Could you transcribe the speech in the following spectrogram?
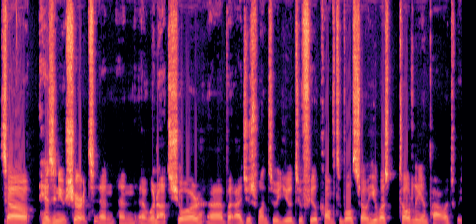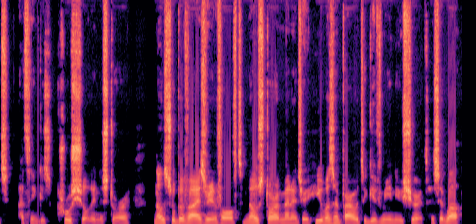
So here's a new shirt, and and uh, we're not sure, uh, but I just want to, you to feel comfortable. So he was totally empowered, which I think is crucial in the store. No supervisor involved, no store manager. He was empowered to give me a new shirt. I said, well.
